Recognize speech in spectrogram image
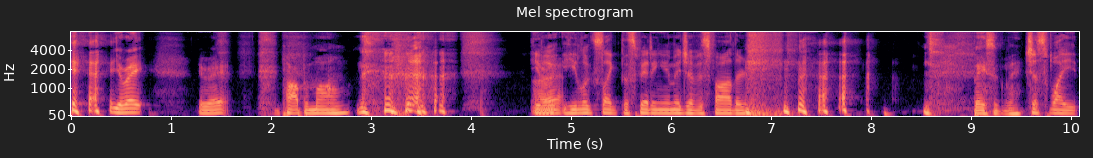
yeah, you're right. You're right. Pop and mom. He All look, right. he looks like the spitting image of his father, Basically, just white.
